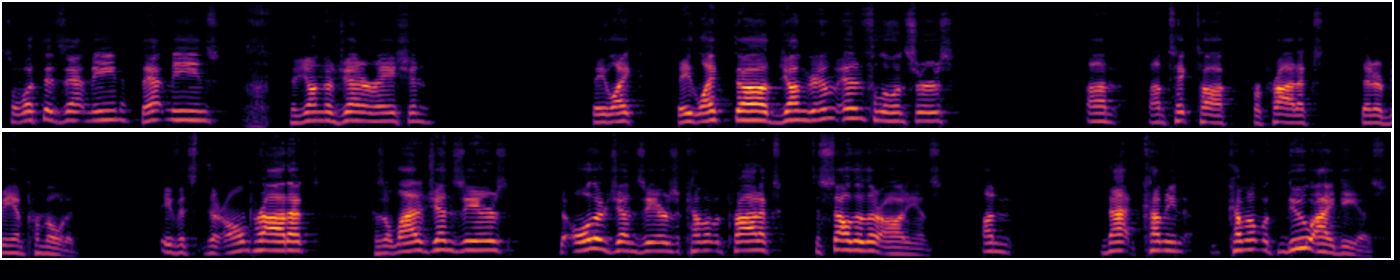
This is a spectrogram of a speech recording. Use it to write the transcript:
So what does that mean? That means the younger generation, they like they like the younger influencers on on TikTok for products that are being promoted. If it's their own product, because a lot of Gen Zers, the older Gen Zers, coming up with products to sell to their audience, on not coming coming up with new ideas.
